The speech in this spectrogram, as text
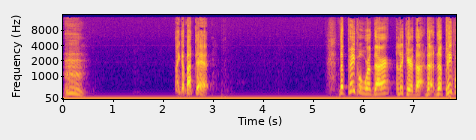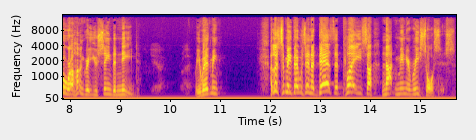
Mm. Think about that. The people were there. Look here. The, the, the people were hungry. You've seen the need. Are you with me? Listen to me, they was in a desert place, uh, not many resources.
